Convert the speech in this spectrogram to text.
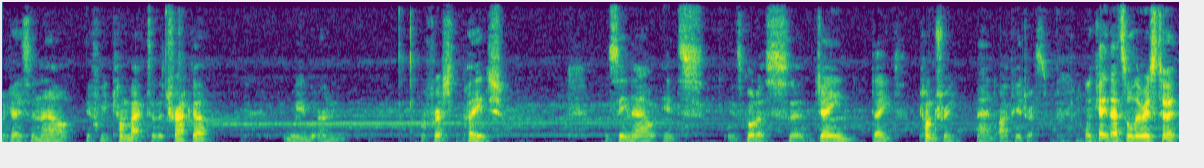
Okay, so now if we come back to the tracker, we and refresh the page, you see now it's it's got us uh, Jane, date, country, and IP address. Okay, that's all there is to it.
